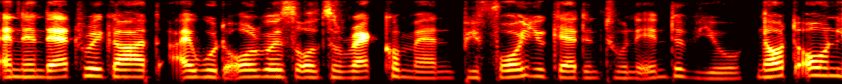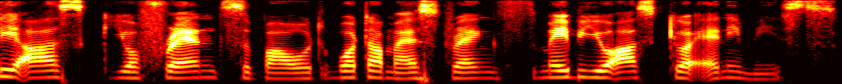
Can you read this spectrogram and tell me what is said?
And in that regard, I would always also recommend before you get into an interview, not only ask your friends about what are my strengths, maybe you ask your enemies.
